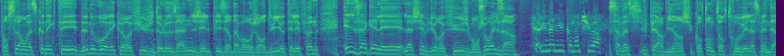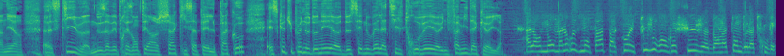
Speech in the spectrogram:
Pour cela, on va se connecter de nouveau avec le refuge de Lausanne. J'ai le plaisir d'avoir aujourd'hui au téléphone Elsa Gallet, la chef du refuge. Bonjour Elsa. Salut Manu, comment tu vas? Ça va super bien, je suis content de te retrouver. La semaine dernière, euh, Steve nous avait présenté un chat qui s'appelle Paco. Est-ce que tu peux nous donner euh, de ses nouvelles? A-t-il trouvé euh, une famille d'accueil? Alors non, malheureusement pas. Paco est toujours au refuge dans l'attente de la trouver.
